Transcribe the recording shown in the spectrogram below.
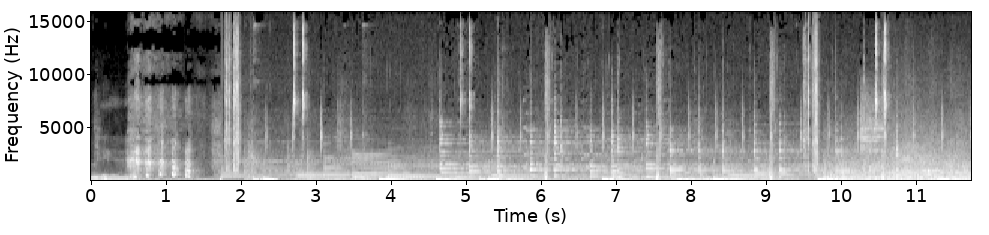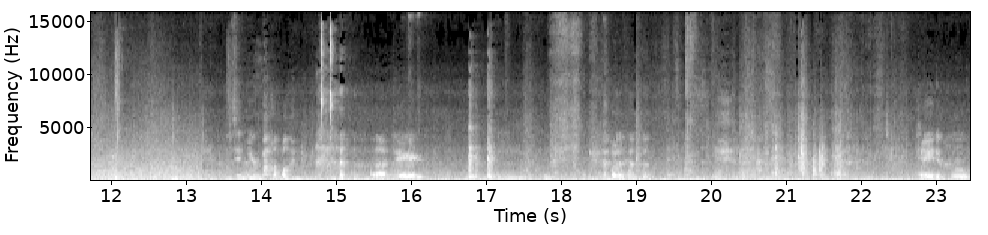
matching. It's your bowl. Water. Clay the pool.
